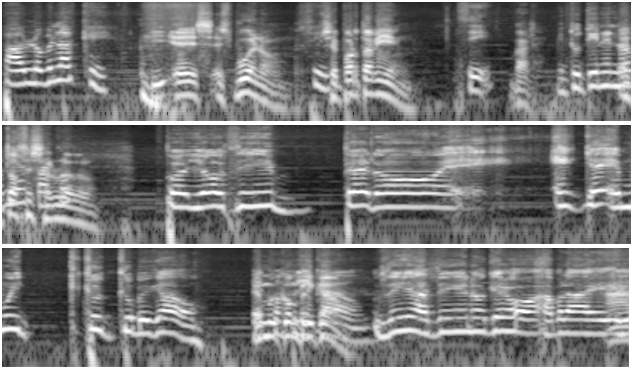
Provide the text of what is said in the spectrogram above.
Pablo Velázquez. ¿Y es, es bueno? ¿Se porta bien? Sí. Vale. ¿Y tú tienes novia, Entonces salúdalo. Pues yo sí, pero eh, es que es muy complicado. Es, muy complicado. Sí, así que no quiero hablar. Ah,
